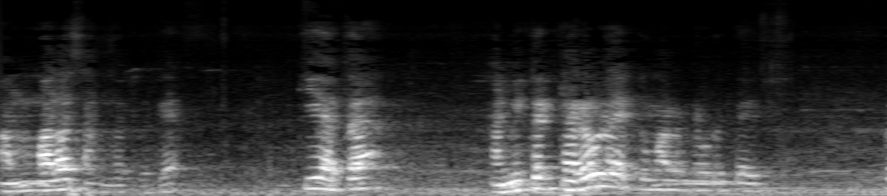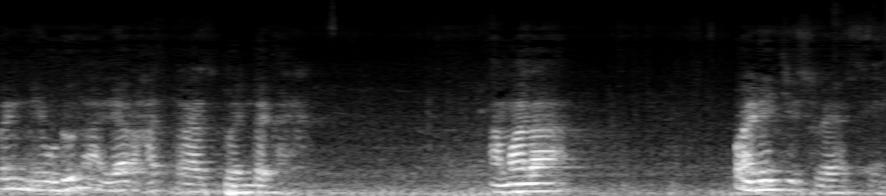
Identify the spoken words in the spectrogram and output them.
आम्हाला सांगत होत्या की आता आम्ही तर ठरवलं आहे तुम्हाला निवडून द्यायचं पण निवडून आल्यावर हा त्रास बंद करा. आम्हाला पाण्याची सोय असेल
